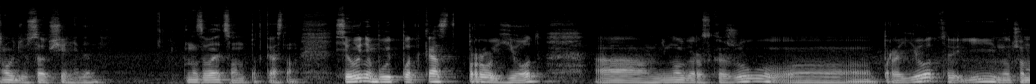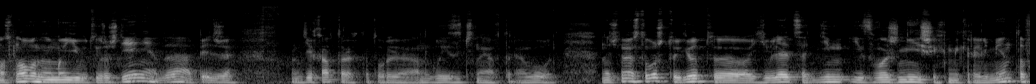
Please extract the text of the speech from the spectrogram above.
аудиосообщений, да. Называется он подкастом. Сегодня будет подкаст про йод. Немного расскажу про йод и на чем основаны мои утверждения, да, опять же, тех авторах, которые англоязычные авторы. Вот. Начну я с того, что йод э, является одним из важнейших микроэлементов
